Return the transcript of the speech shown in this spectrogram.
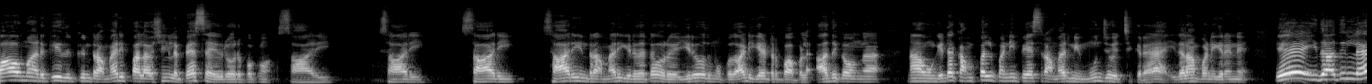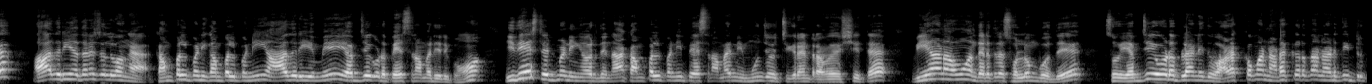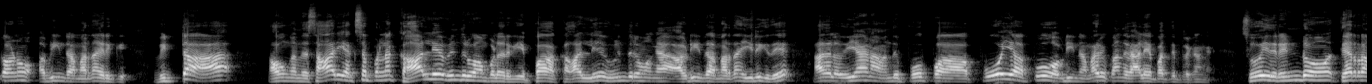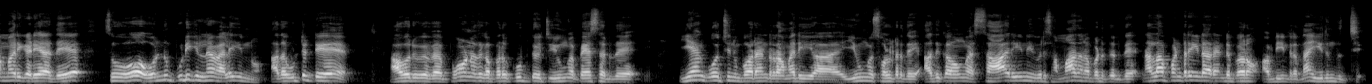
பாவமாக இருக்குது இருக்குன்ற மாதிரி பல விஷயங்களை பேச இவர் ஒரு பக்கம். சாரி சாரி சாரி சாரின்ற மாதிரி கிட்டத்தட்ட ஒரு இருபது முப்பது வாட்டி கேட்டிருப்பாப்புல. அதுக்கு அவங்க நான் உங்ககிட்ட கம்பல் பண்ணி பேசுகிற மாதிரி நீ மூஞ்சி வச்சுக்கிற இதெல்லாம் பண்ணிக்கிறேன்னு. ஏ இது அது இல்லை. ஆதரியா தானே சொல்லுவாங்க. கம்பல் பண்ணி கம்பல் பண்ணி ஆதரியுமே எப்ஜே கூட பேசுகிற மாதிரி இருக்கும். இதே ஸ்டேட்மெண்ட் இங்கே வருது. நான் கம்பல் பண்ணி பேசுகிற மாதிரி நீ மூஞ்சி வச்சுக்கிறேன்ற விஷயத்த வியானாவும் அந்த இடத்துல சொல்லும்போது ஸோ எஃப்ஜேயோட பிளான் இது வழக்கமாக நடக்கிறதா நடத்திட்டு இருக்கானோ? அப்படின்ற மாதிரி தான் இருக்குது விட்டா அவங்க அந்த சாரி அக்செப்ட் பண்ணலாம் காலிலே விழுந்துருவான் போல இருக்கு. எப்பா காலிலே விழுந்துருவாங்க அப்படின்ற மாதிரி தான் இருக்குது. அதில் வியானா வந்து போப்பா போயா போ அப்படின்ற மாதிரி உட்காந்து வேலையை பார்த்துட்டு இருக்காங்க. ஸோ இது ரெண்டும் தேடுற மாதிரி கிடையாது. ஸோ ஒன்றும் பிடிக்கலனா விளையிடணும் அதை விட்டுட்டு அவர் போனதுக்கப்புறம் கூப்பிட்டு வச்சு இவங்க பேசுறது ஏன் கோச்சின்னு போறேன்ற மாதிரி இவங்க சொல்றது அதுக்கு அவங்க சாரின்னு இவர் சமாதானப்படுத்துறது நல்லா பண்றீங்கடா ரெண்டு பேரும்? அப்படின்றது தான் இருந்துச்சு.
